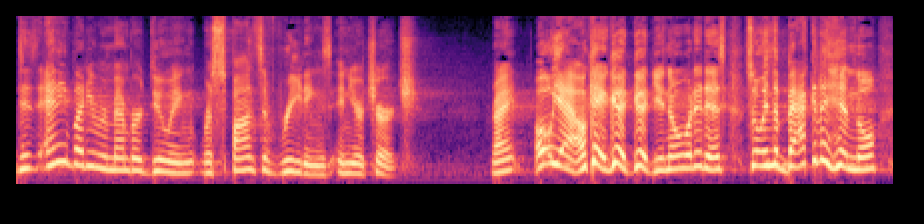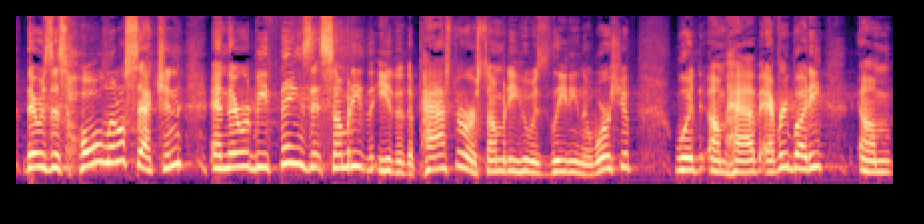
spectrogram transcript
does anybody remember doing responsive readings in your church? Right? Oh, yeah, okay, good, good. You know what it is. So, in the back of the hymnal, there was this whole little section, and there would be things that somebody, either the pastor or somebody who was leading the worship, would um, have everybody um,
